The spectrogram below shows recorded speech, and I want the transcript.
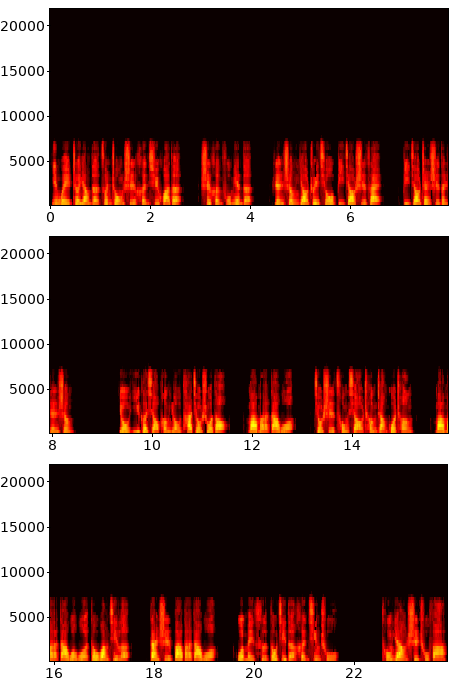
因为这样的尊重是很虚华的，是很浮面的。人生要追求比较实在、比较真实的人生。有一个小朋友他就说道：“妈妈打我，就是从小成长过程。妈妈打我我都忘记了，但是爸爸打我，我每次都记得很清楚。同样是处罚，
